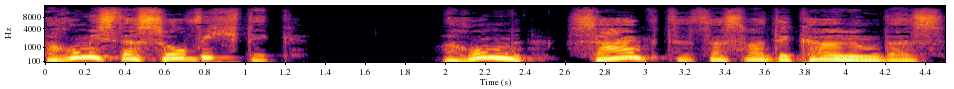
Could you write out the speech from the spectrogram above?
Warum ist das so wichtig? Warum sagt das Vatikanum das?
